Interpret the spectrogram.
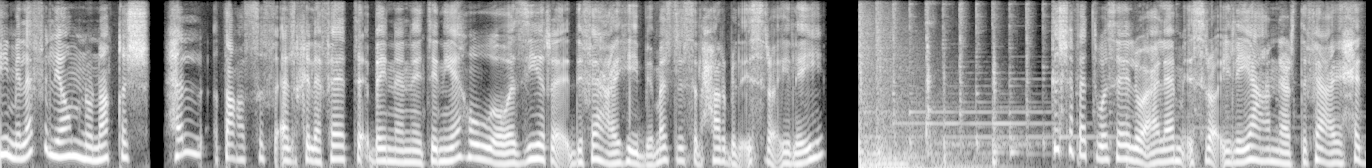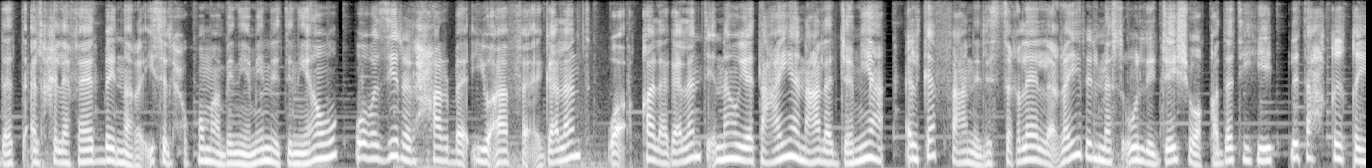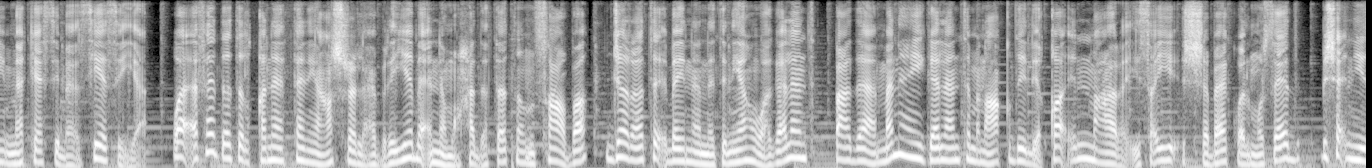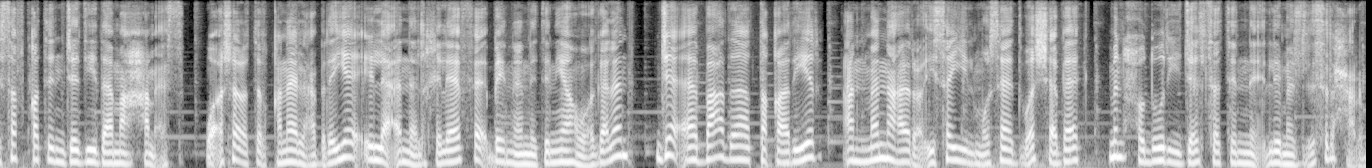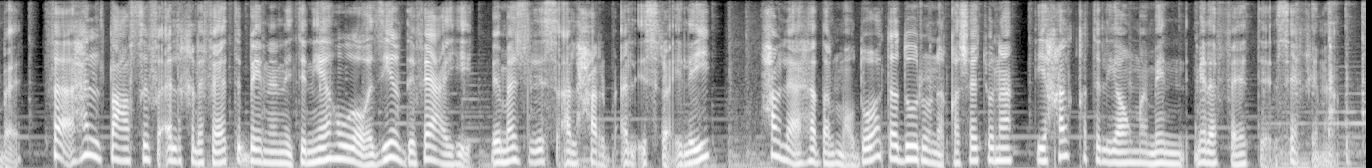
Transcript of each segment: في ملف اليوم نناقش هل تعصف الخلافات بين نتنياهو ووزير دفاعه بمجلس الحرب الإسرائيلي؟ كشفت وسائل إعلام إسرائيلية عن ارتفاع حدة الخلافات بين رئيس الحكومة بنيامين نتنياهو ووزير الحرب يؤاف جالنت وقال جالنت إنه يتعين على الجميع الكف عن الاستغلال غير المسؤول للجيش وقادته لتحقيق مكاسب سياسية. وأفادت القناة الثانية عشر العبرية بأن محادثات صعبة جرت بين نتنياهو وجالنت بعد منع جالنت من عقد لقاء مع رئيسي الشباك والموساد بشأن صفقة جديدة مع حماس. وأشارت القناة العبرية إلى أن الخلاف بين نتنياهو وجالنت جاء بعد تقارير عن منع رئيسي الموساد والشباك من حضور جلسة لمجلس الحرب فهل تعصف الخلافات بين نتنياهو ووزير دفاعه بمجلس الحرب الإسرائيلي؟ حول هذا الموضوع تدور نقاشاتنا في حلقة اليوم من ملفات ساخنة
